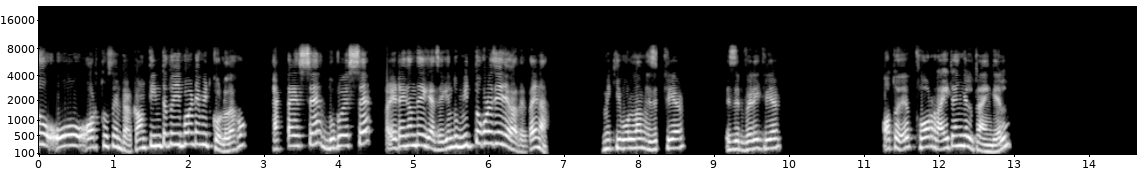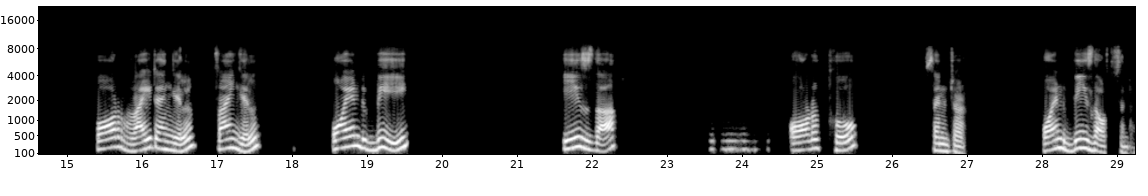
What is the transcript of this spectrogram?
তো ও অর্থ সেন্টার কারণ তিনটে তো এই পয়েন্টে মিট করল, দেখো। একটা এসছে, দুটো এসছে, আর এটা এখান থেকে গেছে। কিন্তু মিট তো করেছে এই জায়গাতে, তাই না? আমি কি বললাম? Is it clear is it very clear অতএব for right angle triangle for right angle triangle point B is the ortho center. Point B is the orthocenter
